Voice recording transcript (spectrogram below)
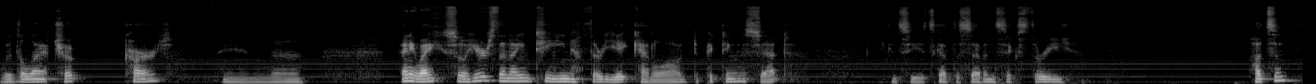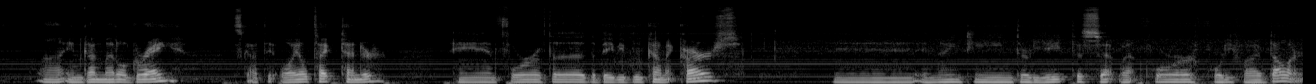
with the latch hook cars. And uh, anyway, so here's the 1938 catalog depicting the set. You can see it's got the 763 Hudson uh, in gunmetal gray. It's got the oil type tender and four of the, the baby blue comet cars. And in 1938, this set went for $45.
